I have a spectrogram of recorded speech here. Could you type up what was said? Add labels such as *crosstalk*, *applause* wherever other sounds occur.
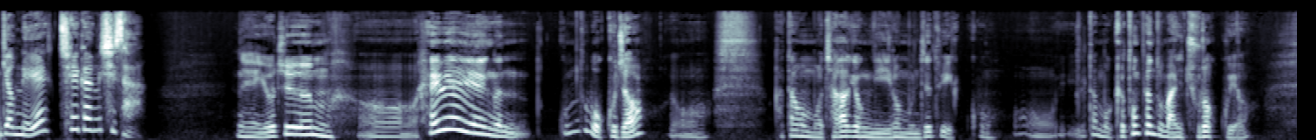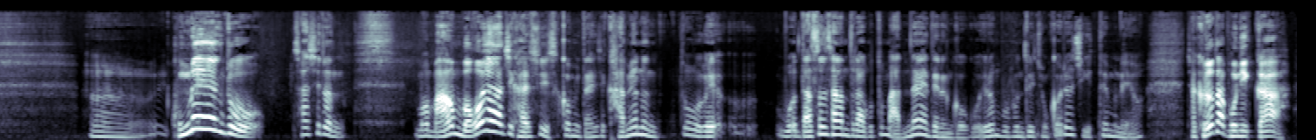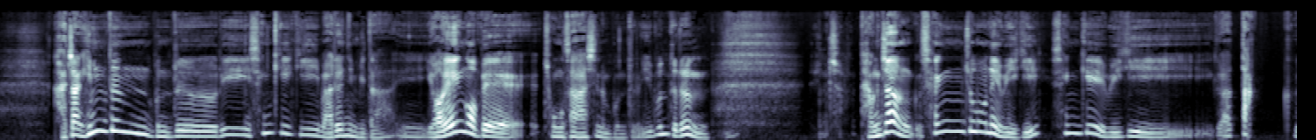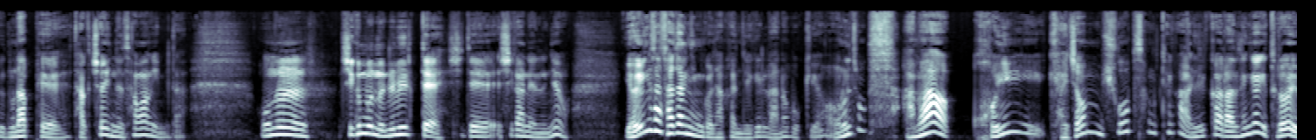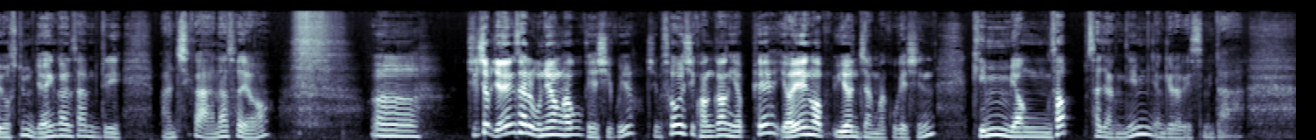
김경래의 최강 시사. 네, 요즘 어, 해외여행은 꿈도 못 꾸죠. 어, 갔다 오면 뭐 자가격리 이런 문제도 있고 어, 일단 뭐 교통편도 많이 줄었고요. 어, 국내 여행도 사실은 뭐 마음 먹어야지 갈 수 있을 겁니다. 이제 가면은 또 왜 뭐 낯선 사람들하고 또 만나야 되는 거고 이런 부분들이 좀 꺼려지기 때문에요. 자 그러다 보니까 가장 힘든 분들이 생기기 마련입니다. 이 여행업에 종사하시는 분들 이분들은 당장 생존의 위기, 생계의 위기가 딱 그 눈앞에 닥쳐 있는 상황입니다. 오늘 지금은 을밀대 시대 시간에는요. 여행사 사장님과 잠깐 얘기를 나눠볼게요. 어느 정도 아마 거의 개점 휴업 상태가 아닐까라는 생각이 들어요. 요즘 여행 가는 사람들이 많지가 않아서요. 어, 직접 여행사를 운영하고 계시고요. 지금 서울시 관광협회 여행업 위원장 맡고 계신 김명섭 사장님 연결하겠습니다.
